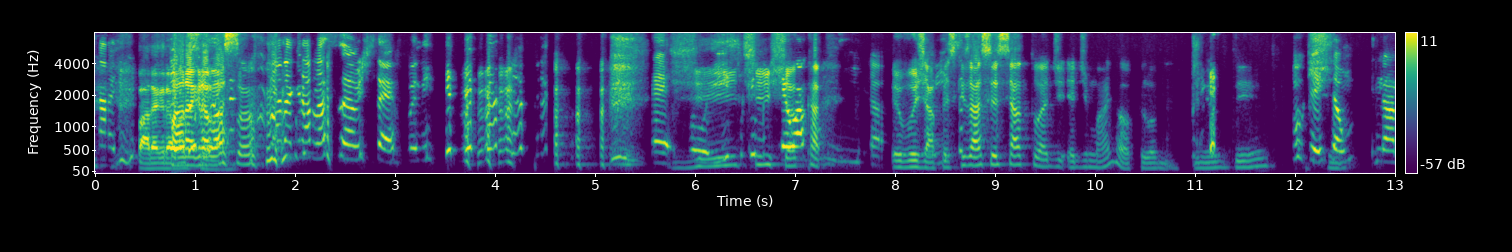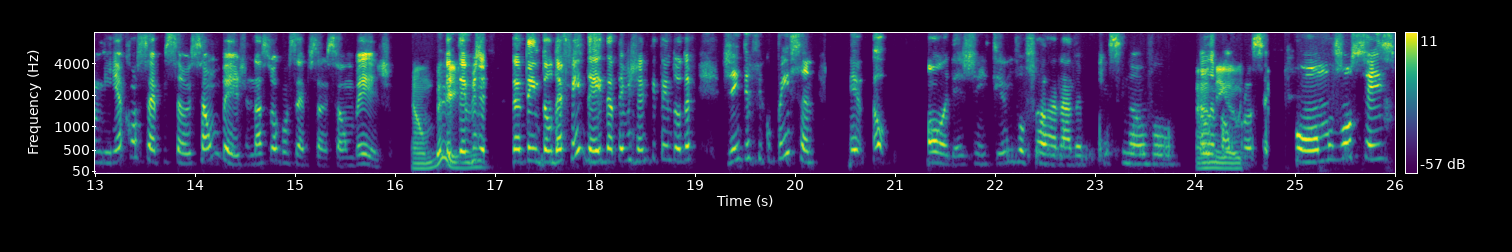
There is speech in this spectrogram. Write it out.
Para a Para a gravação. gravação. Para a gravação, Stephanie. É, por isso que Gente. Eu vou já Por isso- pesquisar se esse ator é de, é de maior, pelo menos. Meu Deus. Porque isso é um, na minha concepção, isso é um beijo. Na sua concepção, isso é um beijo? É um beijo. teve né? gente que ainda tentou defender, ainda teve gente que tentou defender. Gente, eu fico pensando. eu- eu- olha, gente, eu não vou falar nada, porque senão eu vou, vou levar Amiga, um eu- processo. Como vocês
